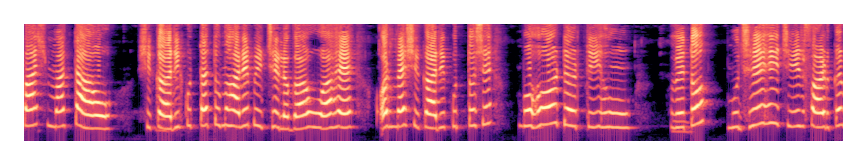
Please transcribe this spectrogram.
पास मत आओ। शिकारी कुत्ता तुम्हारे पीछे लगा हुआ है और मैं शिकारी कुत्तों से बहुत डरती हूँ। वे तो मुझे ही चीर फाड़ कर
